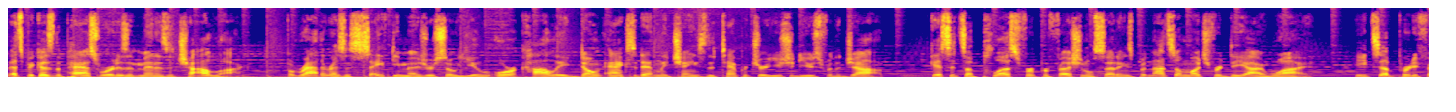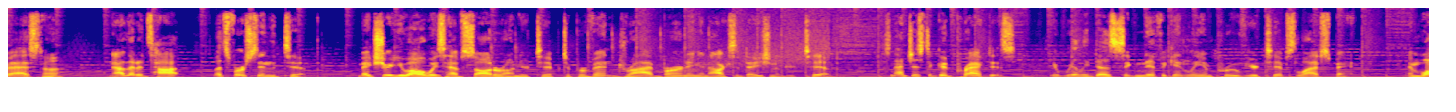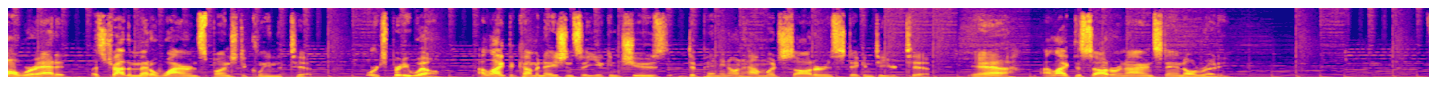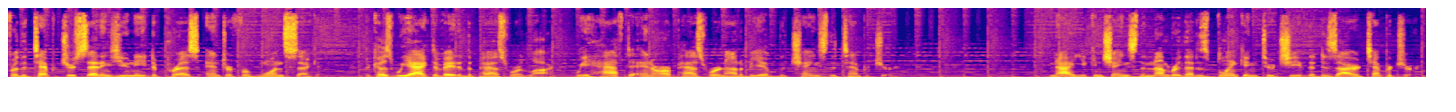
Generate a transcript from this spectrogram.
That's because the password isn't meant as a child lock, but rather as a safety measure so you or a colleague don't accidentally change the temperature you should use for the job. Guess it's a plus for professional settings, but not so much for DIY. Heats up pretty fast, huh? Now that it's hot, let's first in the tip. Make sure you always have solder on your tip to prevent dry burning and oxidation of your tip. It's not just a good practice, it really does significantly improve your tip's lifespan. And while we're at it, let's try the metal wire and sponge to clean the tip. Works pretty well. I like the combination so you can choose depending on how much solder is sticking to your tip. Yeah, I like the solder and iron stand already. For the temperature settings, you need to press enter for one second. Because we activated the password lock, we have to enter our password now to be able to change the temperature. Now you can change the number that is blinking to achieve the desired temperature.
